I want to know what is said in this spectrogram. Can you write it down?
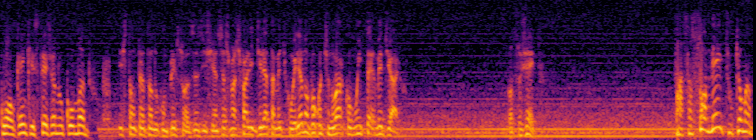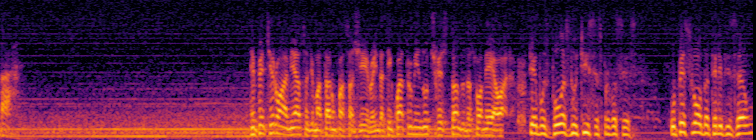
com alguém que esteja no comando. Estão tentando cumprir suas exigências, mas fale diretamente com ele. Eu não vou continuar como intermediário. Ô sujeito. Faça somente o que eu mandar. Repetiram a ameaça de matar um passageiro. Ainda tem quatro minutos restando da sua meia hora. Temos boas notícias para vocês. O pessoal da televisão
